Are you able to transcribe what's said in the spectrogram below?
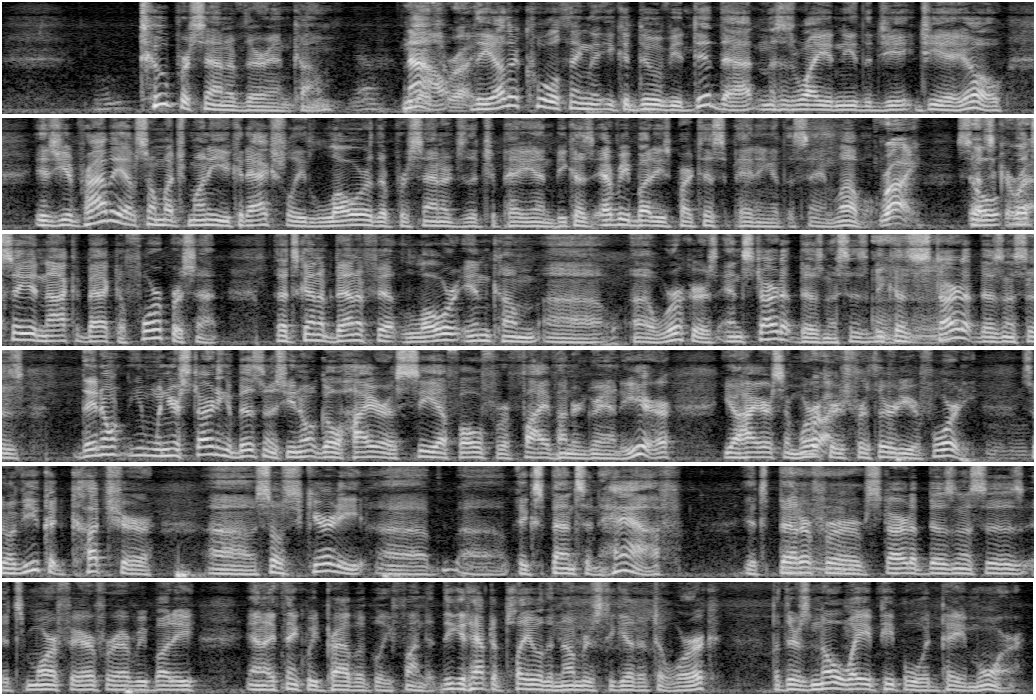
2% of their income. Now, right. the other cool thing that you could do if you did that, and this is why you need the G- GAO, is you'd probably have so much money you could actually lower the percentage that you pay in because everybody's participating at the same level. Right. So let's say you knock it back to 4%. That's going to benefit lower income uh, uh, workers and startup businesses because Mm-hmm. startup businesses, they don't, when you're starting a business, you don't go hire a CFO for 500 grand a year. You hire some workers Right. for 30 or 40. So if you could cut your uh, Social Security uh, uh, expense in half, it's better for startup businesses. It's more fair for everybody, and I think we'd probably fund it. You'd have to play with the numbers to get it to work, but there's no way people would pay more.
